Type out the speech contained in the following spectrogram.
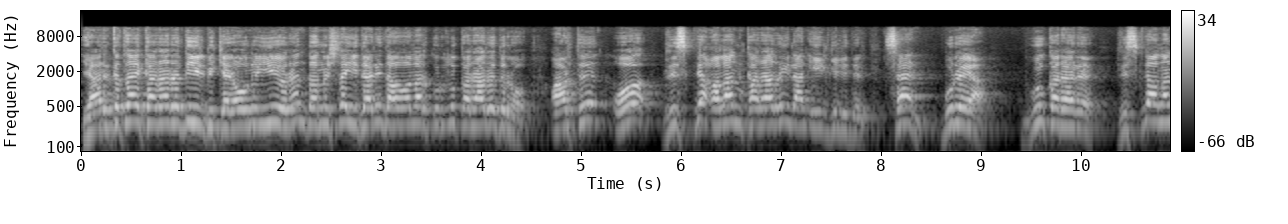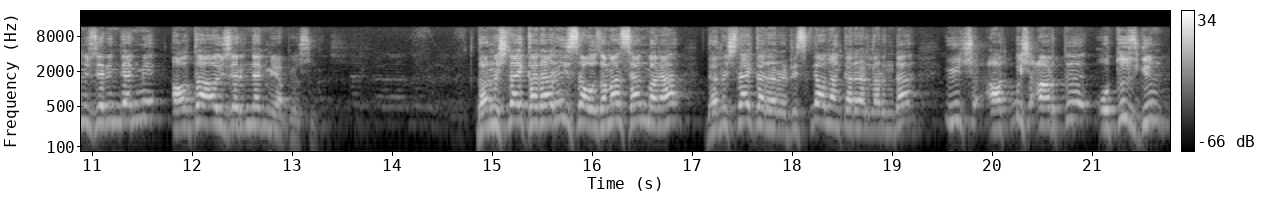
Yargıtay kararı değil bir kere onu iyi öğren. Danıştay İdari Davalar Kurulu kararıdır o. Artı o riskli alan kararıyla ilgilidir. Sen buraya bu kararı riskli alan üzerinden mi 6A üzerinden mi yapıyorsun? Danıştay kararıysa o zaman sen bana Danıştay kararı riskli alan kararlarında 3 60 artı 30 gün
